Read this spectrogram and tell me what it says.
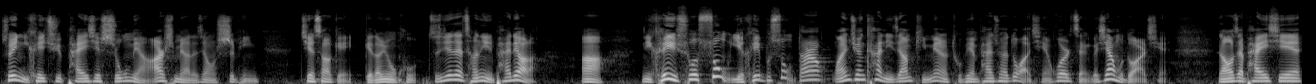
所以你可以去拍一些十五秒、二十秒的这种视频，介绍给给到用户，直接在场景里拍掉了啊。你可以说送，也可以不送，当然完全看你这张平面的图片拍出来多少钱，或者整个项目多少钱，然后再拍一些。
